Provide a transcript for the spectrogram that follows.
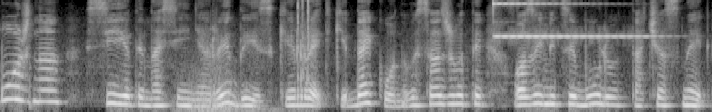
можна сіяти насіння редиски, редьки, дайкону, висаджувати озимі цибулю та часник,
